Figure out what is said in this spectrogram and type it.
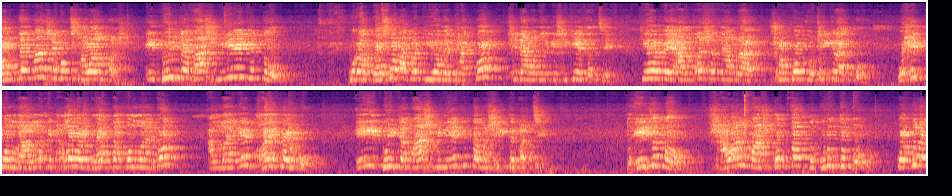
রমজান মাস এবং শাওয়াল মাস, এই দুইটা মাস মিলিয়ে কিন্তু পুরো বছর আমরা কীভাবে থাকব সেটা আমাদেরকে শিখিয়ে যাচ্ছে। কীভাবে আল্লাহর সাথে আমরা সম্পর্ক ঠিক রাখব? ওহিদ করল আল্লাহকে ভালোবাসবো অর্থা করল এবং আল্লাহকে ভয় করব। এই দুইটা মাস মিলিয়ে কিন্তু আমরা শিখতে পারছি। তো এই জন্য শাওয়াল মাস অত্যন্ত গুরুত্বপূর্ণ। কতটা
